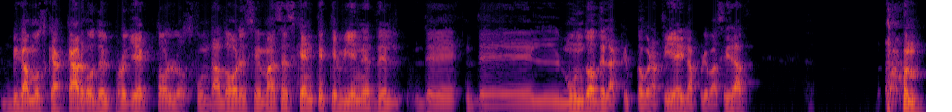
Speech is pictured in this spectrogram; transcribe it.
digamos que a cargo del proyecto, los fundadores y demás, es gente que viene del, del mundo de la criptografía y la privacidad.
